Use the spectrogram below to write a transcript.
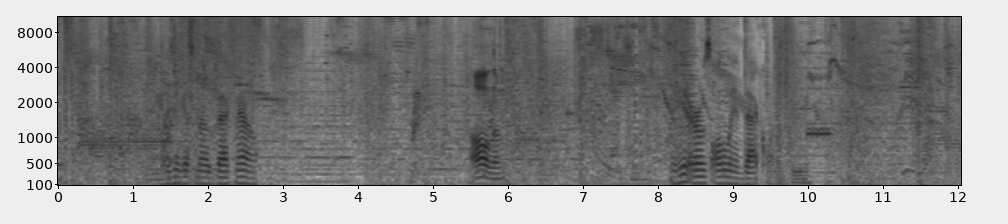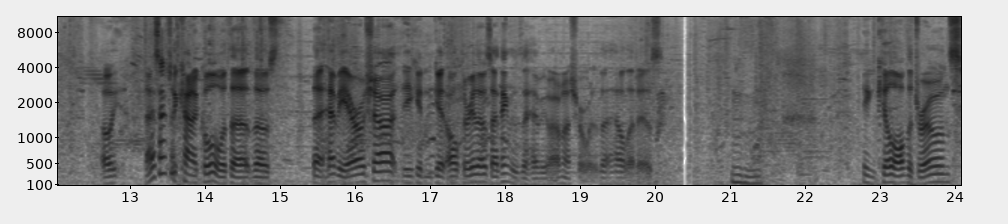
Oh, he's gonna get some arrows back now. All of them. He had arrows all the way in that corner too. Oh, that's actually kind of cool with uh, those that heavy arrow shot. He can get all three of those. I think this is a heavy one. I'm not sure what the hell that is. Mm-hmm. He can kill all the drones.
